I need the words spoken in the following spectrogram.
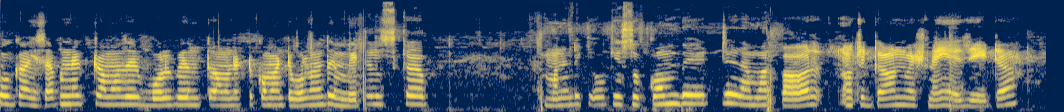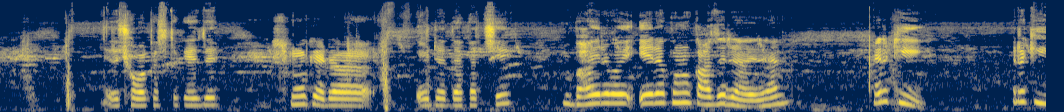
ও গাইস আপনি একটু আমাদের বলবেন তো আমার একটু কমেন্টে বলবেন তো মেটাল স্কার্প মানে কি? ওকে সো কমবেটের আমার পাওয়ার হচ্ছে গ্রাউন্ড ম্যাশ নেই, এই যে এটা। এই সবার কাছ থেকে এই যে স্মোক এটা এটা দেখাচ্ছি। ভাইরে ভাই, এরা কোনো কাজের নাই হ্যাঁ? এটা কি? এটা কি?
